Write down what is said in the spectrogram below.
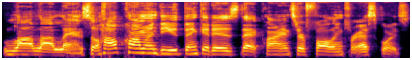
la la land. So how common do you think it is that clients are falling for escorts?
